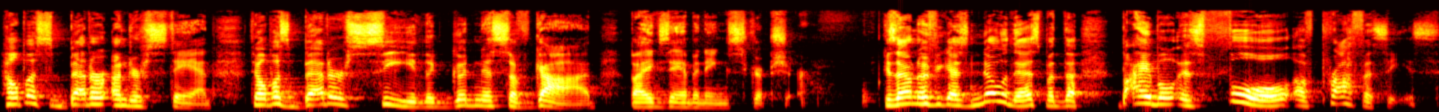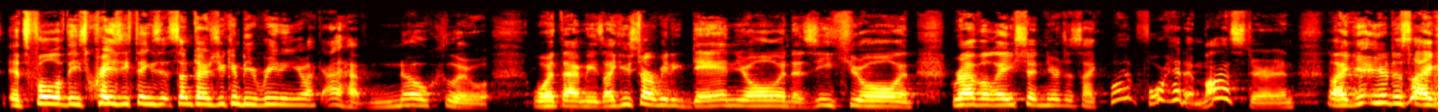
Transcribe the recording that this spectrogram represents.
help us better understand, to help us better see the goodness of God by examining Scripture. Because I don't know if you guys know this, but the Bible is full of prophecies. It's full of these crazy things that sometimes you can be reading, you're like, I have no clue what that means. Like you start reading Daniel and Ezekiel and Revelation, you're just like, what? Four headed monster. And like, you're just like,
